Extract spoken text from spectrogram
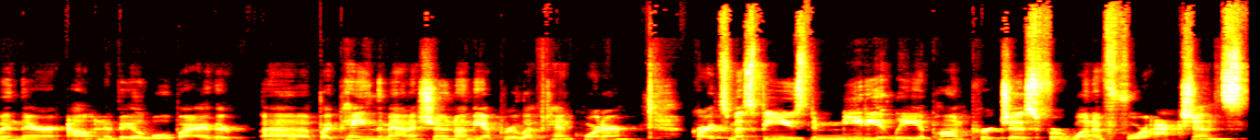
when they're out and available by either uh, by paying the mana shown on the upper left hand corner. Cards must be used immediately upon purchase for one of four actions,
